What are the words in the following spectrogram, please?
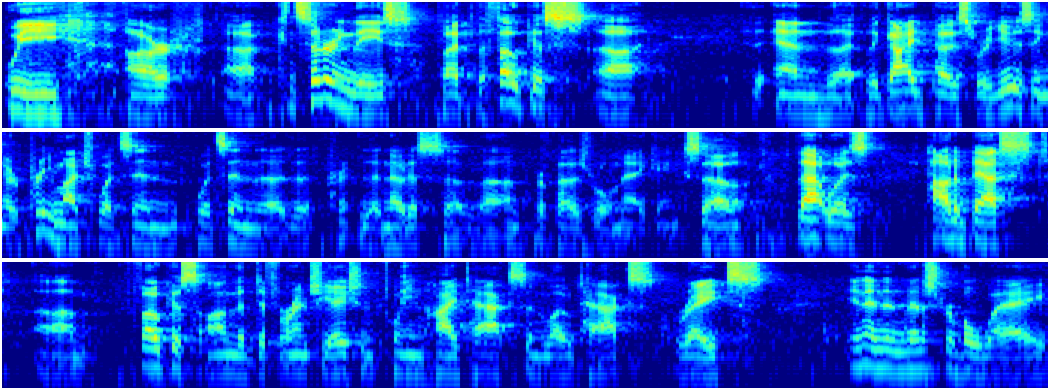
we are uh, considering these, but the focus uh, and the, the, guideposts we're using are pretty much what's in, what's in the, the, the notice of um, proposed rulemaking. So that was how to best um, focus on the differentiation between high tax and low tax rates in an administrable way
